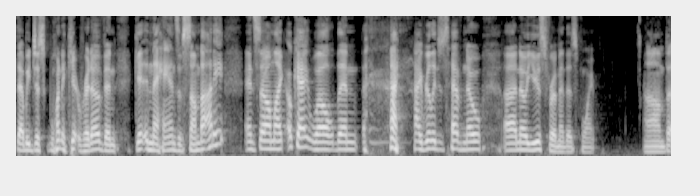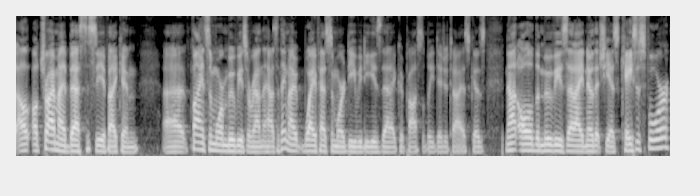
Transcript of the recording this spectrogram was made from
that we just want to get rid of and get in the hands of somebody. And so I'm like, okay, well then, I, I really just have no uh, no use for them at this point. Um, but I'll I'll try my best to see if I can uh, find some more movies around the house. I think my wife has some more DVDs that I could possibly digitize because not all of the movies that I know that she has cases for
